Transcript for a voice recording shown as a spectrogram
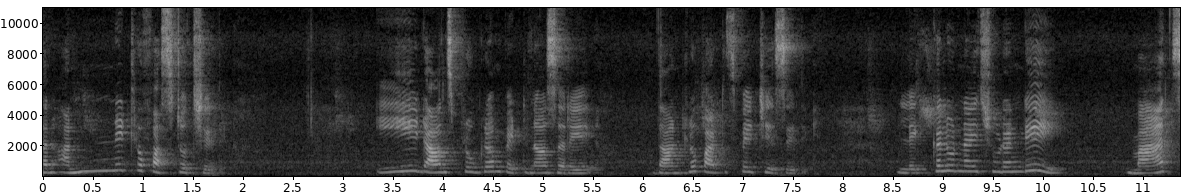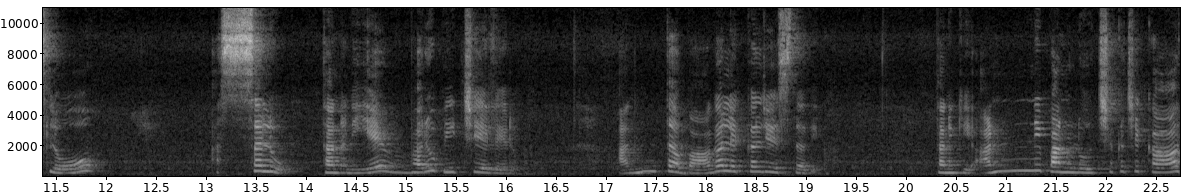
తను అన్నిట్లో ఫస్ట్ వచ్చేది. ఈ డాన్స్ ప్రోగ్రాం పెట్టినా సరే దాంట్లో పార్టిసిపేట్ చేసేది. లెక్కలు ఉన్నాయి చూడండి. మ్యాథ్స్లో అస్సలు తనని ఎవ్వరూ బీట్ చేయలేరు. అంత బాగా లెక్కలు చేస్తుంది. తనకి అన్ని పనులు చకచకా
